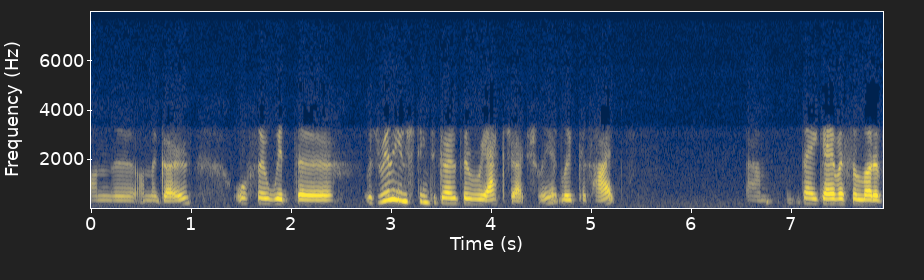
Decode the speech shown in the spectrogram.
on the on the go. Also, with the it was really interesting to go to the reactor actually at Lucas Heights. Um, they gave us a lot of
